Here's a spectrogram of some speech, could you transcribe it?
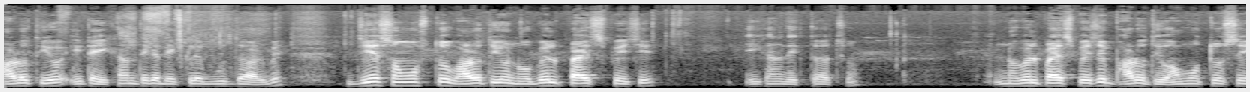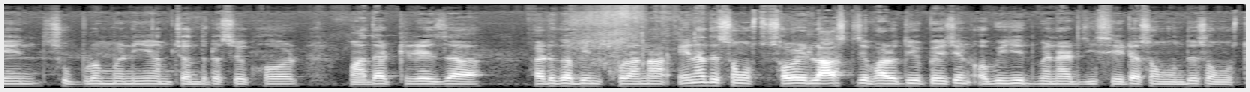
ভারতীয়, এটা এখান থেকে দেখলে বুঝতে পারবে। যে সমস্ত ভারতীয় নোবেল প্রাইজ পেয়েছে, এখানে দেখতে পাচ্ছ। নোবেল প্রাইজ পেয়েছে ভারতীয় অমর্ত্য সেন, সুব্রমণিয়াম চন্দ্রশেখর, মাদার টেরেজা হরগোবিন্দ খোরানা, এনাদের সমস্ত, সবাই লাস্ট যে ভারতীয় পেয়েছেন অভিজিৎ ব্যানার্জি, সেটা সম্বন্ধে সমস্ত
